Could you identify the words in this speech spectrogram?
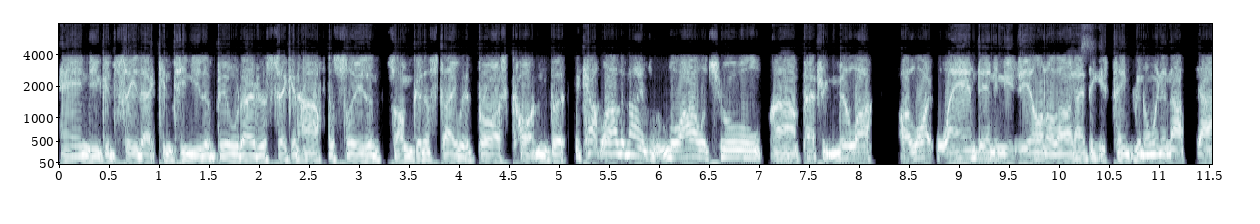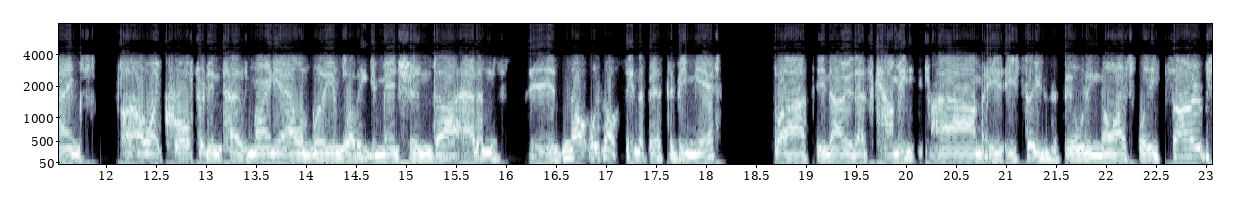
and you could see that continue to build over the second half of the season. So I'm going to stay with Bryce Cotton, but a couple other names: Lual-Acuil, uh, Patrick Miller. I like Lamb down in New Zealand, although I don't think his team's going to win enough games. I, I like Crawford in Tasmania, Alan Williams. I think you mentioned uh, Adams is not. We've not seen the best of him yet but you know that's coming. Um, he, his season's building nicely. Sobes,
